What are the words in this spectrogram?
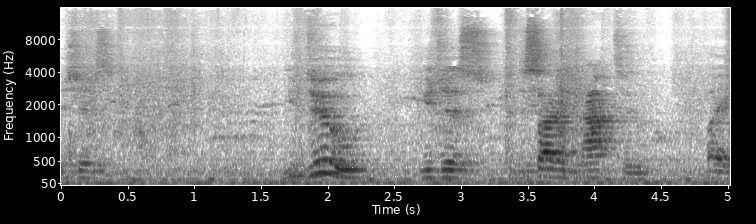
It's just you do. You just decided not to. Like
